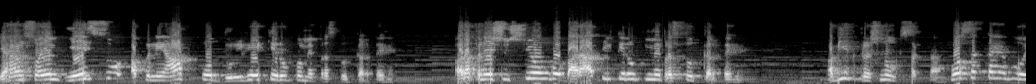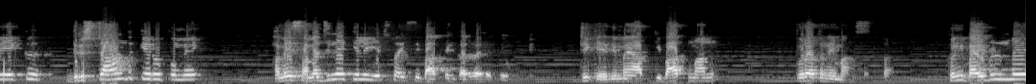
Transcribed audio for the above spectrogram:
यहाँ स्वयं यीशु अपने आप को दुल्हे के रूप में प्रस्तुत करते हैं। और अपने शिष्यों को बाराती के रूप में प्रस्तुत करते हैं। अब एक प्रश्न उठ सकता है। हो सकता है वो एक दृष्टांत के रूप में हमें समझने के लिए यीशु ऐसी बातें कर रहे थे। ठीक है, यदि मैं आपकी बात मानू, पूरा तो नहीं मान सकता। क्योंकि बाइबल में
